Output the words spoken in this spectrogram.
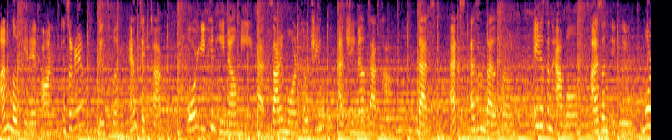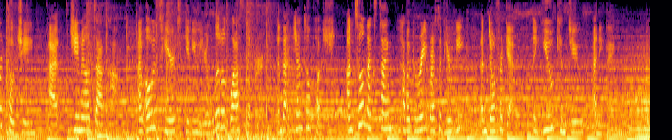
I'm located on Instagram, Facebook, and TikTok, or you can email me at xaimorecoaching at gmail.com. That's X as in xylophone, A as an apple, I as an igloo, more coaching at gmail.com. I'm always here to give you your little glass slipper and that gentle push. Until next time, have a great rest of your week and don't forget that you can do anything.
